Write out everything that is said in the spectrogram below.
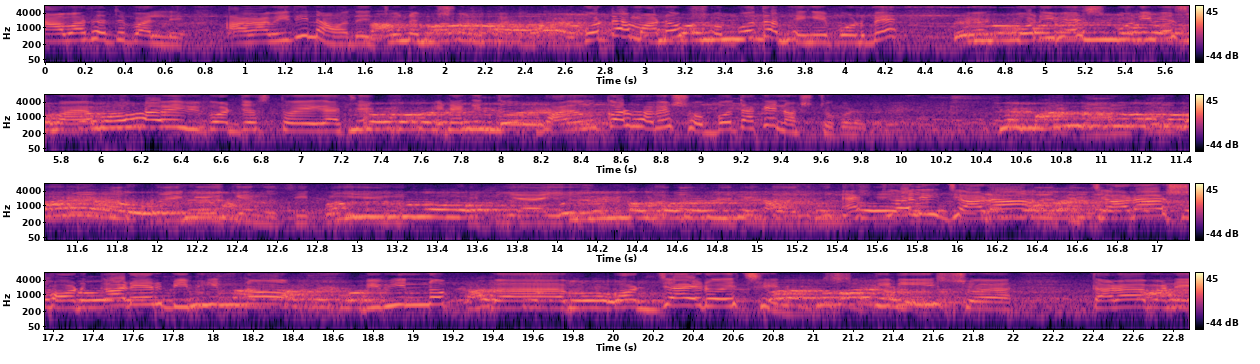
না বাঁধাতে পারলে আগামী দিন আমাদের জন্য ভীষণ ভয়ঙ্কর। গোটা মানব সভ্যতা ভেঙে পড়বে। পরিবেশ পরিবেশ ভয়াবহভাবে বিপর্যস্ত হয়ে গেছে এটা কিন্তু ভয়ঙ্করভাবে সভ্যতাকে নষ্ট করে দেবে। অ্যাকচুয়ালি যারা যারা সরকারের বিভিন্ন বিভিন্ন পর্যায়ে রয়েছেন তিনি তারা মানে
